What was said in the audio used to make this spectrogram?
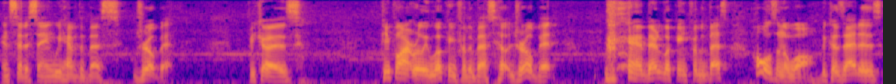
instead of saying we have the best drill bit? Because people aren't really looking for the best drill bit, they're looking for the best holes in the wall because that is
